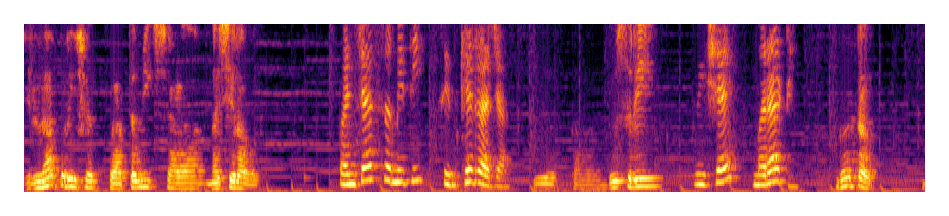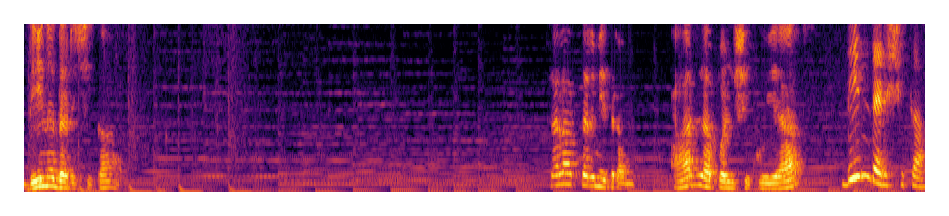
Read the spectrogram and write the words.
जिल्हा परिषद प्राथमिक शाळा नशिरावर. पंचायत समिती सिंदखेड राजा. इयत्ता दुसरी. विषय मराठी. घटक दिनदर्शिका. चला तर मित्रांनो आज आपण शिकूया. दिनदर्शिका.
